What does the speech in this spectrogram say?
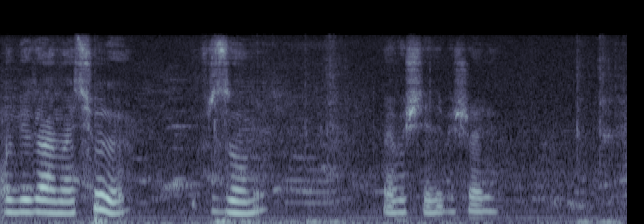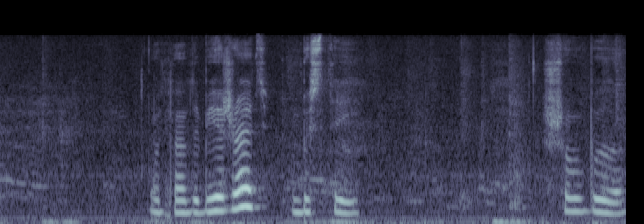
Убегаем отсюда, в зону. Мы почти добежали. Вот надо бежать быстрее, чтобы было.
